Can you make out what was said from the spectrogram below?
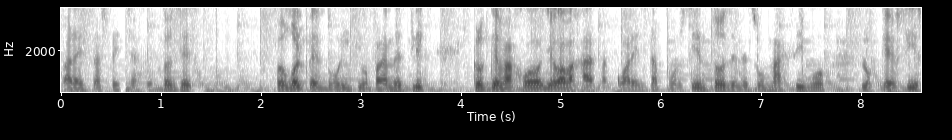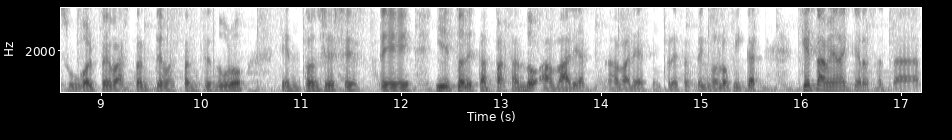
para estas fechas. Entonces fue un golpe durísimo para Netflix creo que bajó, llegó a bajar hasta 40% desde su máximo, lo que sí es un golpe bastante, bastante duro. Entonces, este, y esto le está pasando a varias, a varias empresas tecnológicas, que también hay que resaltar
